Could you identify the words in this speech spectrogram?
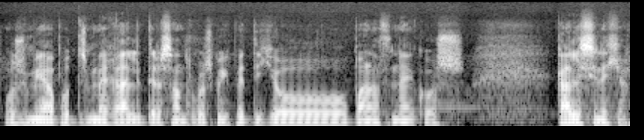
ως μία από τις μεγαλύτερες ανθρωπέ που έχει πετύχει ο Παναθηναϊκός. Καλή συνέχεια.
